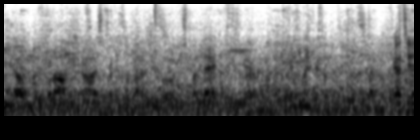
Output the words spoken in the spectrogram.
fila una dopo l'altra e soprattutto con l'arrivo di Spalletti il rendimento è stato buono. Grazie.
